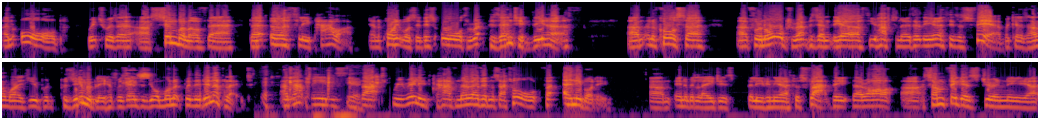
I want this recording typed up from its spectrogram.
an orb, which was a, a symbol of their, their earthly power. And the point was that this orb represented the earth. Um, and of course, uh, uh, for an orb to represent the Earth, you have to know that the Earth is a sphere, because otherwise you would presumably have presented your monarch with a dinner plate. And that means yes. that we really have no evidence at all for anybody um, in the Middle Ages believing the Earth was flat. The, there are uh, some figures during the uh,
